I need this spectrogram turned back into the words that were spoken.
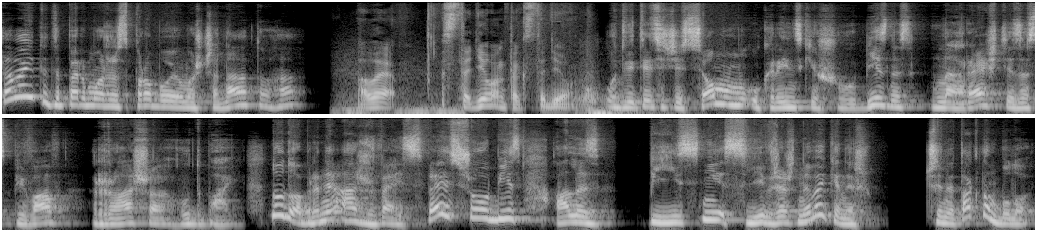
Давайте тепер, може, спробуємо ще НАТО, га? Але стадіон так стадіон. У 2007-му український шоу-бізнес нарешті заспівав Раша Гудбай. Ну добре, не аж весь весь шоу-біз, але з пісні слів же ж не викинеш. Чи не так там було?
